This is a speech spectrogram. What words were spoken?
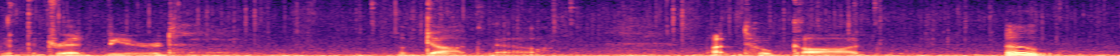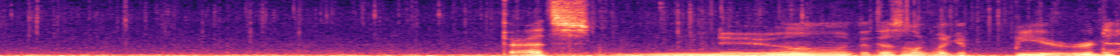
get the dread beard. Oh God, no. Not, oh God. Oh. That's new. That doesn't look like a beard.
